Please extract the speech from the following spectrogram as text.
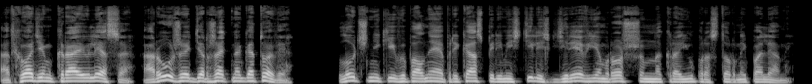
«Отходим к краю леса. Оружие держать наготове». Лучники, выполняя приказ, переместились к деревьям, росшим на краю просторной поляны.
